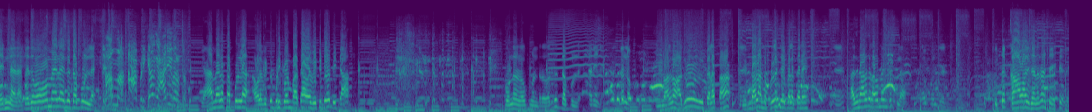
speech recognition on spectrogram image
என்னடா இப்ப இது உன் மேல எந்த தப்பும் இல்ல. ஆமா அப்படி கேளுங்க அறிவு வரட்டும். என் மேல தப்பு இல்ல. அவளை விட்டு பிடிப்போன்னு பார்த்தா அவளை விட்டுட்டே போயிட்டா. பொண்ணை லவ் பண்றது வந்து தப்பு இல்ல. சரியில்லை பொண்ணு. இருந்தாலும் அதுவும் பிளத்தான் இருந்தாலும் அந்த புள்ள பிளத்தானே அதனாலதான் லவ் இன்ட்ரெஸ்ட்ல love பண்றது. சுத்த காவாலி தானே தான் செய்யுது.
